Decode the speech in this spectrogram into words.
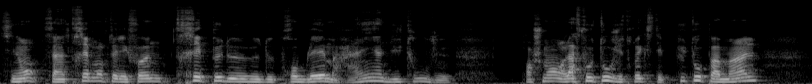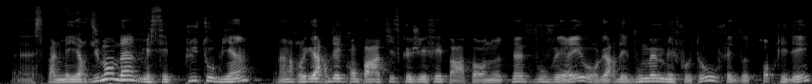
Sinon, c'est un très bon téléphone, très peu de, problèmes, rien du tout. Franchement, la photo, j'ai trouvé que c'était plutôt pas mal. Euh, c'est pas le meilleur du monde, hein, mais c'est plutôt bien. Hein. Regardez le comparatif que j'ai fait par rapport au Note 9, vous verrez, ou regardez vous-même les photos, vous faites votre propre idée.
